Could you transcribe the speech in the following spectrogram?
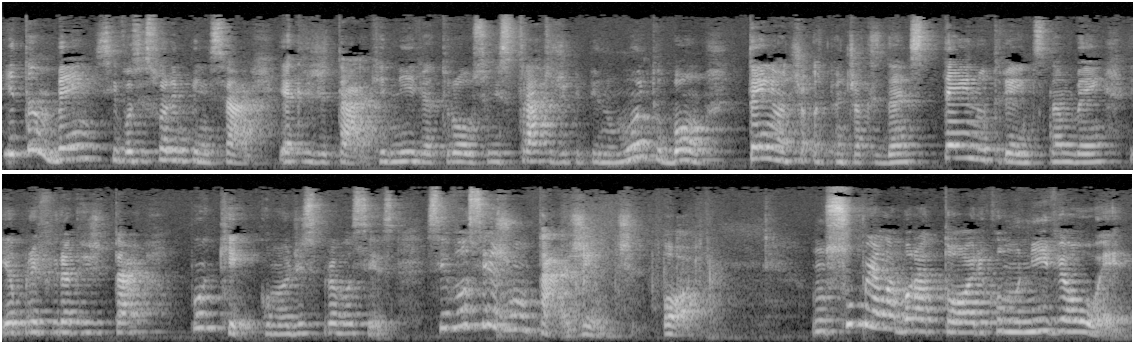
E também, se vocês forem pensar e acreditar que Nivea trouxe um extrato de pepino muito bom, tem antioxidantes, tem nutrientes também, e eu prefiro acreditar. Porque, como eu disse para vocês, se você juntar, gente, ó, um super laboratório como Nivea ou é,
